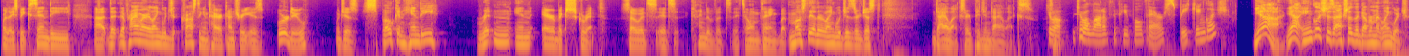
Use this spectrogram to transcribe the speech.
where they speak Sindhi. Uh, the, the primary language across the entire country is Urdu, which is spoken Hindi, written in Arabic script. So it's it's kind of its its own thing. But most of the other languages are just dialects or pidgin dialects. Do, a, do a lot of the people there speak English? Yeah, yeah. English is actually the government language.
